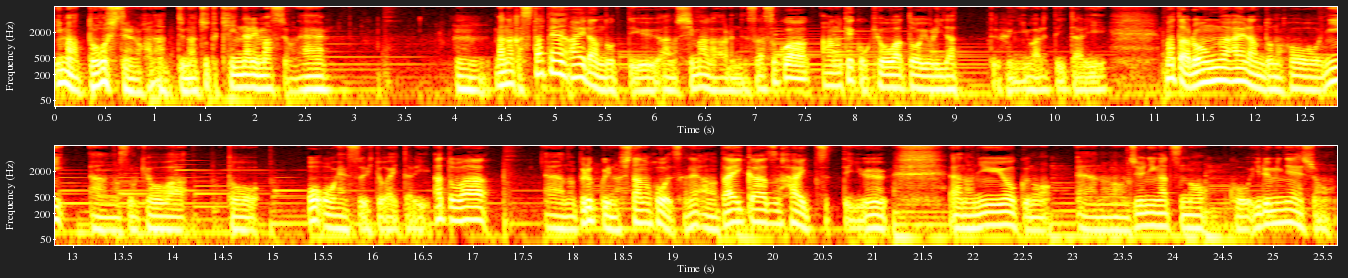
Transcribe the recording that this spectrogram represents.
今どうしてるのかなっていうのはちょっと気になりますよね。うん。まあ、なんかスタテンアイランドっていうあの島があるんですがそこはあの結構共和党寄りだっていうふうに言われていたりまたロングアイランドの方にあのその共和党を応援する人がいたりあとはあのブルックリンの下の方ですかねあのダイカーズハイツっていうあのニューヨークのあの12月のこうイルミネーション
